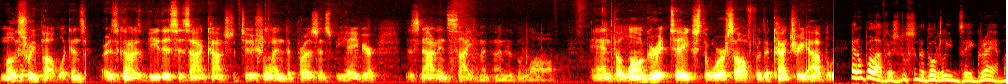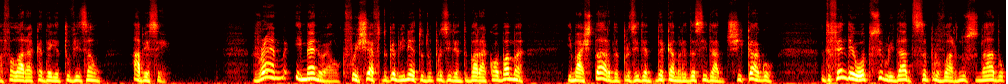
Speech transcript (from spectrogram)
Most Republicans are going to this as unconstitutional, and the president's behavior is not incitement under the law. And the longer it takes, the worse off for the country, I believe. Eram palavras do senador Lindsey Graham a falar à cadeia de televisão ABC. Rahm Emanuel, que foi chefe de gabinete do presidente Barack Obama e mais tarde presidente da Câmara da cidade de Chicago, defendeu a possibilidade de se aprovar no Senado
